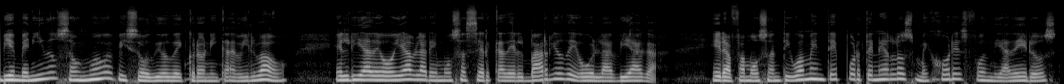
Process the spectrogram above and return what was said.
Bienvenidos a un nuevo episodio de Crónica de Bilbao. El día de hoy hablaremos acerca del barrio de Olaviaga. Era famoso antiguamente por tener los mejores fondeaderos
